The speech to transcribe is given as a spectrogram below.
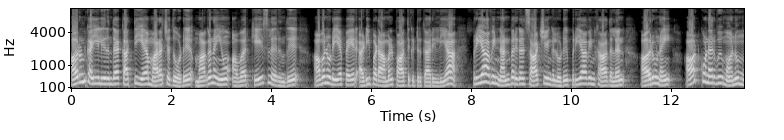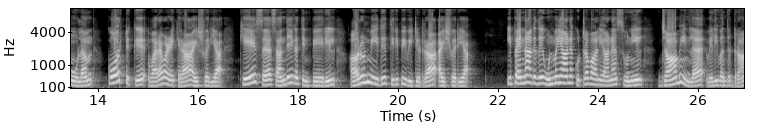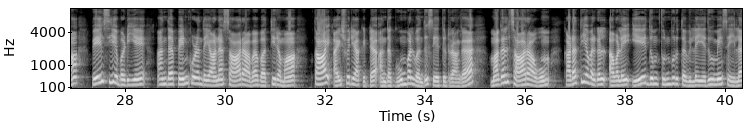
அருண் கையில் இருந்த கத்தியை மறைச்சதோடு மகனையும் அவர் கேஸில் இருந்து அவனுடைய பெயர் அடிபடாமல் பார்த்துக்கிட்டு இருக்கார் இல்லையா? பிரியாவின் நண்பர்கள் சாட்சியங்களோடு பிரியாவின் காதலன் அருணை ஆட்கொணர்வு மனு மூலம் கோர்ட்டுக்கு வரவழைக்கிறா ஐஸ்வர்யா. கேச சந்தேகத்தின் பேரில் அருண் மீது திருப்பி விட்டுடுறா ஐஸ்வர்யா. இப்போ என்னாகுது? உண்மையான குற்றவாளியான சுனில் ஜாமீனில் வெளிவந்துடுறான். பேசியபடியே அந்த பெண் குழந்தையான சாராவை பத்திரமா தாய் ஐஸ்வர்யா கிட்ட அந்த கும்பல் வந்து சேர்த்துடுறாங்க. மகள் சாராவும் கடத்தியவர்கள் அவளை ஏதும் துன்புறுத்தவில்லை எதுவுமே செய்யல.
